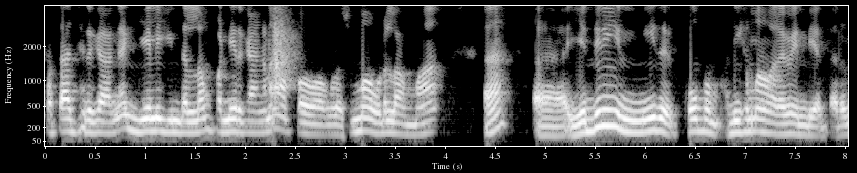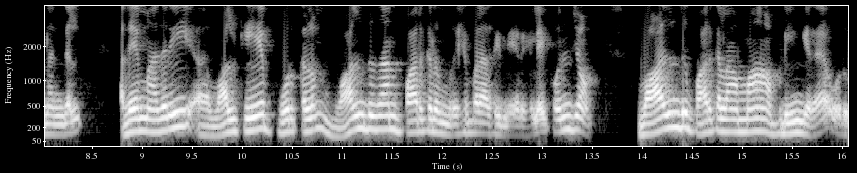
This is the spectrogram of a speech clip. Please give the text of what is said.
சத்தாச்சிருக்காங்க கேலி கிண்டல்லாம் பண்ணியிருக்காங்கன்னா அப்போ அவங்கள சும்மா விடலாமா? எதிரியின் மீது கோபம் அதிகமாக வர வேண்டிய தருணங்கள். அதே மாதிரி வாழ்க்கையே போர்க்களம் வாழ்ந்துதான் பார்க்கணும் ரிஷபராசி நேர்களே கொஞ்சம் வாழ்ந்து பார்க்கலாமா அப்படிங்கிற ஒரு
